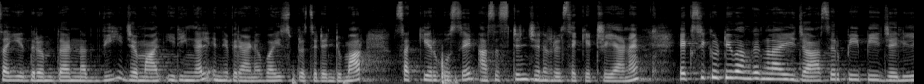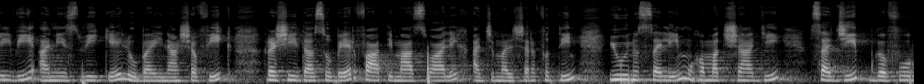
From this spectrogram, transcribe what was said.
സയ്യിദ് റംദാൻ നദ്വി ജമാൽ ഇരിങ്ങൽ എന്നിവരാണ് വൈസ് പ്രസിഡന്റുമാർ. സക്കീർ ഹുസൈൻ അസിസ്റ്റന്റ് ജനറൽ സെക്രട്ടറിയാണ്. എക്സിക്യൂട്ടീവ് അംഗങ്ങളായി Jasir P P Jaleel V Anees V K Lubaina Shafeeq Rasheeda Zubair Fathima Swalih Ajmal Sharafudheen Yunus Saleem Muhammad Shaji Sajeeb Gafoor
